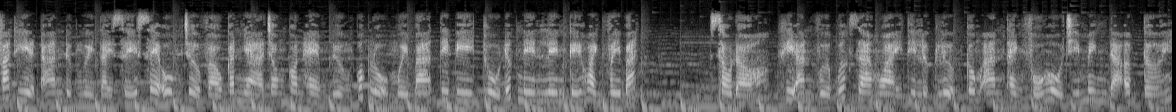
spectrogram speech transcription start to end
Phát hiện An được người tài xế xe ôm trở vào căn nhà trong con hẻm đường quốc lộ 13 TP Thủ Đức nên lên kế hoạch vây bắt. Sau đó, khi An vừa bước ra ngoài thì lực lượng công an thành phố Hồ Chí Minh đã ập tới.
